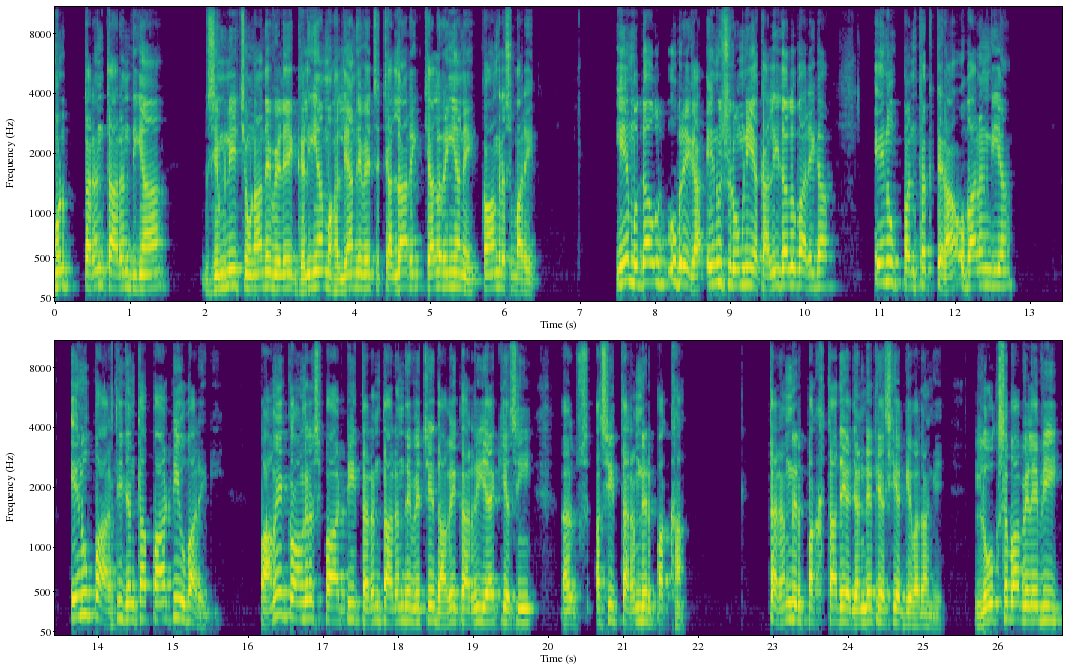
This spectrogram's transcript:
ਹੁਣ ਤਰਨਤਾਰਨ ਦੀਆਂ ਜ਼ਿਮਨੀ ਚੋਣਾਂ ਦੇ ਵੇਲੇ ਗਲੀਆਂ ਮੁਹੱਲਿਆਂ ਦੇ ਵਿੱਚ ਚੱਲਾਂ ਰਹੀ- ਚੱਲ ਰਹੀਆਂ ਨੇ ਕਾਂਗਰਸ ਬਾਰੇ, ਇਹ ਮੁੱਦਾ ਉਭਰੇਗਾ। ਇਹਨੂੰ ਸ਼੍ਰੋਮਣੀ ਅਕਾਲੀ ਦਲ ਉਭਾਰੇਗਾ। ਇਹਨੂੰ ਪੰਥਕ ਧਿਰਾਂ ਉਭਾਰਨਗੀਆਂ। ਇਹਨੂੰ ਭਾਰਤੀ ਜਨਤਾ ਪਾਰਟੀ ਉਭਾਰੇਗੀ। ਭਾਵੇਂ ਕਾਂਗਰਸ ਪਾਰਟੀ ਤਰਨਤਾਰਨ ਦੇ ਵਿੱਚ ਇਹ ਦਾਅਵੇ ਕਰ ਰਹੀ ਹੈ ਕਿ ਅਸੀਂ ਅਸੀਂ ਧਰਮ ਨਿਰਪੱਖ ਹਾਂ। ਧਰਮ ਨਿਰਪੱਖਤਾ ਦੇ ਏਜੰਡੇ ਤੇ ਅਸੀਂ ਅੱਗੇ ਵਧਾਂਗੇ। ਲੋਕ ਸਭਾ ਵੇਲੇ ਵੀ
